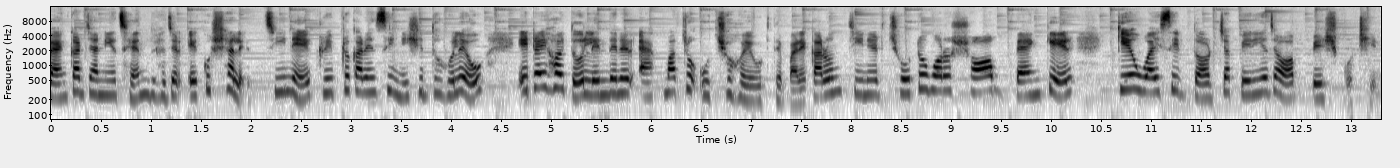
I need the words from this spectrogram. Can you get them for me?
ব্যাংকার জানিয়েছেন, দুই হাজার একুশ সালে চীনে ক্রিপ্টোকারেন্সি নিষিদ্ধ হলেও এটাই হয়তো লেনদেনের একমাত্র উৎস হয়ে উঠতে পারে। কারণ চীনের ছোট বড় সব ব্যাংকের কেওয়াইসির দরজা পেরিয়ে যাওয়া বেশ কঠিন।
